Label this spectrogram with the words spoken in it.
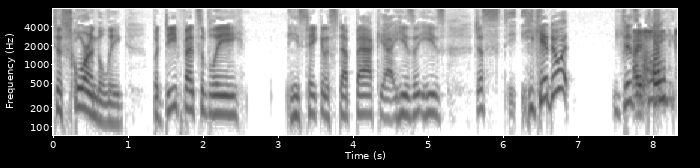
to score in the league, but defensively, he's taken a step back. Yeah, he's he's just he can't do it. Physically, I hoped.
